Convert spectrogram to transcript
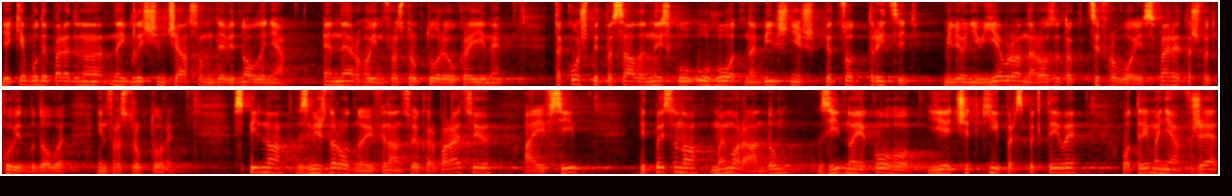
яке буде передано найближчим часом для відновлення енергоінфраструктури України. Також підписали низку угод на більш ніж 530 мільйонів євро на розвиток цифрової сфери та швидку відбудови інфраструктури. Спільно з міжнародною фінансовою корпорацією IFC підписано меморандум, згідно якого є чіткі перспективи отримання вже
